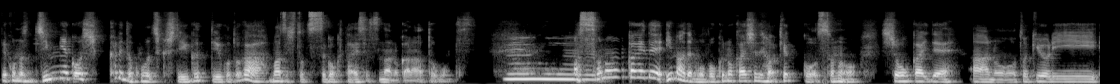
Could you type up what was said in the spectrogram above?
で、この人脈をしっかりと構築していくっていうことが、まず一つすごく大切なのかなと思うんです。うんまあ、そのおかげで、今でも僕の会社では結構その紹介で、あの、時折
